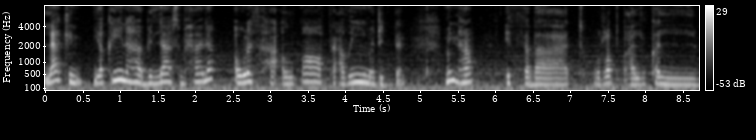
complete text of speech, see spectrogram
لكن يقينها بالله سبحانه أورثها ألطاف عظيمة جدا. منها الثبات والربط على القلب.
